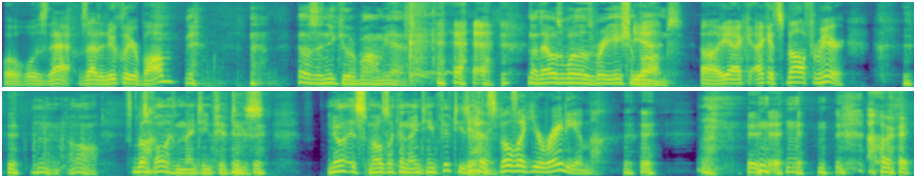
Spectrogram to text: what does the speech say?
whoa, what was that? Was that a nuclear bomb? Yeah. That was a nuclear bomb, yeah. no, that was one of those radiation Yeah. bombs. Oh yeah, I could smell it from here. Oh, Smell- it like the 1950s. you know, it smells like the 1950s. Yeah, it smells like uranium. All right.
